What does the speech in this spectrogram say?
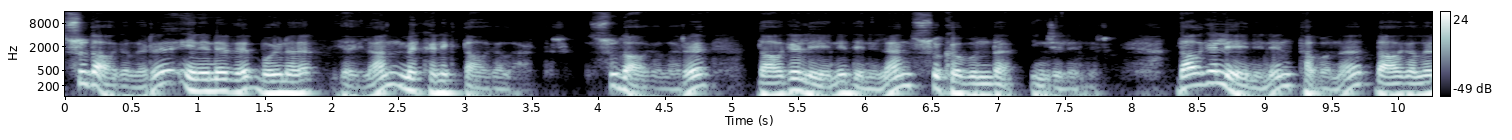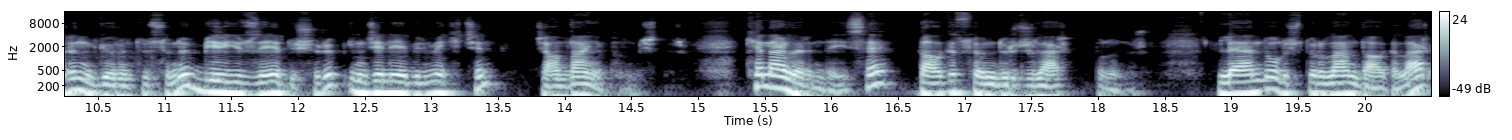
Su dalgaları enine ve boyuna yayılan mekanik dalgalardır. Su dalgaları dalga leğeni denilen su kabında incelenir. Dalga leğeninin tabanı dalgaların görüntüsünü bir yüzeye düşürüp inceleyebilmek için camdan yapılmıştır. Kenarlarında ise dalga söndürücüler bulunur. Leğende oluşturulan dalgalar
